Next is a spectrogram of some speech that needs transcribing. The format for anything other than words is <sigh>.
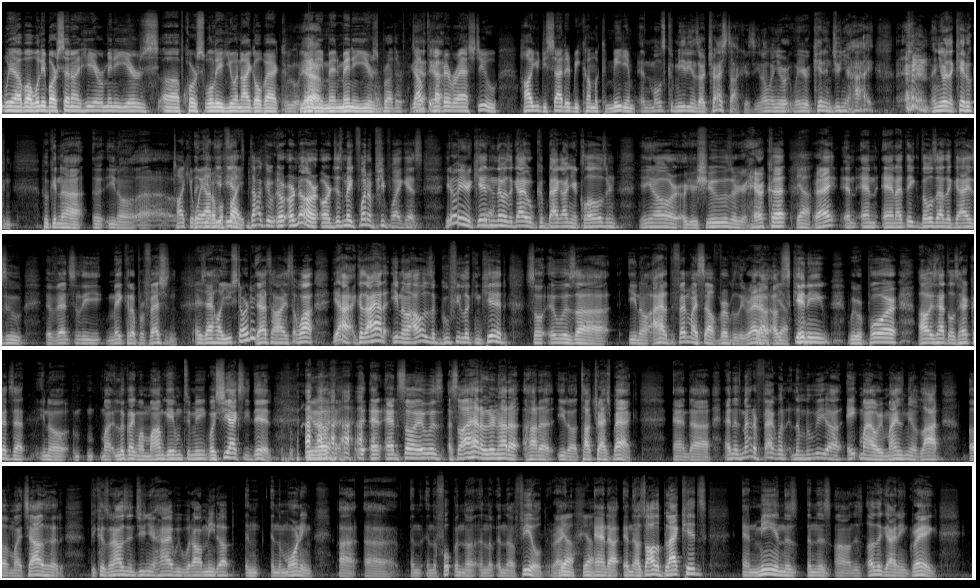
We have uh, Willie Barcena here many years. Uh, of course, Willie, you and I go back go- many, yeah. many, many years, brother. I don't think yeah. I've ever asked you how you decided to become a comedian. and most comedians are trash talkers. You know, when you're when you're a kid in junior high, <clears throat> and you're the kid who can who can uh, uh, you know uh, Talk your way out of a yeah, fight. talk or, or no, or, or just make fun of people. I guess you know when you're a kid and there was a guy who could bag on your clothes and you know or, or your shoes or your haircut. Yeah. right. And and and I think those are the guys who eventually make it a profession. Is that how you started? That's how I started. Well, yeah, because I had, you know, I was a goofy looking kid, so it was, uh, you know, I had to defend myself verbally, right? I, Yeah, I was yeah. skinny. We were poor. I always had those haircuts that, you know, my looked like my mom gave them to me. Well, she actually did, you know, <laughs> and and so it was. So I had to learn how to how to you know talk trash back, and uh, and as a matter of fact, when the movie uh, Eight Mile reminds me a lot of my childhood because when I was in junior high, we would all meet up in in the morning. Uh, uh, in, in the foot in the in the in the field, right? Yeah, yeah. And uh, and there was all the black kids, and me and this and this uh, this other guy named Greg,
